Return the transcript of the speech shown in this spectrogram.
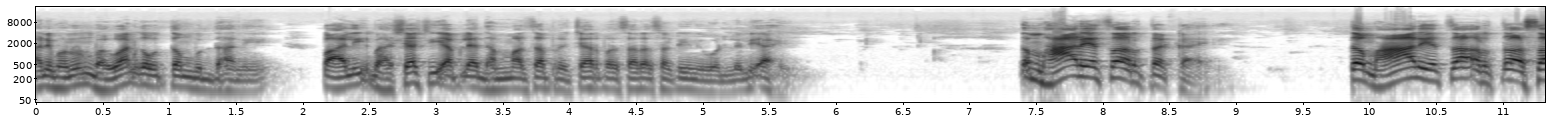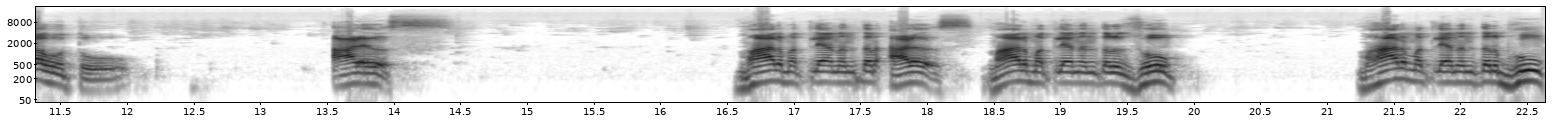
आणि म्हणून भगवान गौतम बुद्धाने पाली भाषाची आपल्या धम्माचा प्रचार प्रसारासाठी निवडलेली आहे. तर म्हार याचा अर्थ काय? तर म्हार याचा अर्थ असा होतो आळस. मार म्हटल्यानंतर आळस मार म्हटल्यानंतर झोप मार म्हटल्यानंतर भूक.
